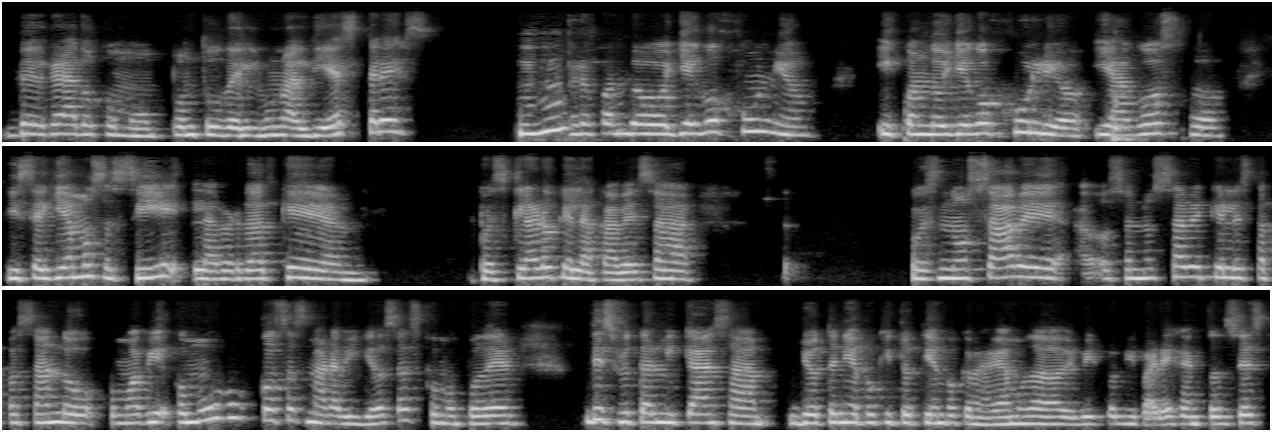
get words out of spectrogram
del grado como punto del 1 al 10, 3. Pero cuando llegó junio y cuando llegó julio y agosto y seguíamos así, la verdad que, pues claro que la cabeza, pues no sabe, o sea, no sabe qué le está pasando, como, había, como hubo cosas maravillosas, como poder disfrutar mi casa. Yo tenía poquito tiempo que me había mudado a vivir con mi pareja, entonces,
